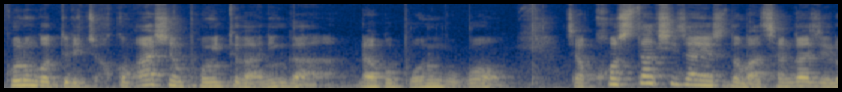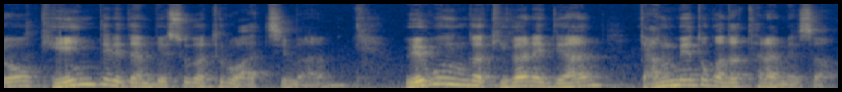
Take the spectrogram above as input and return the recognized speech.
그런 것들이 조금 아쉬운 포인트가 아닌가 라고 보는 거고 자 코스닥 시장에서도 마찬가지로 개인들에 대한 매수가 들어왔지만 외국인과 기관에 대한 양매도가 나타나면서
